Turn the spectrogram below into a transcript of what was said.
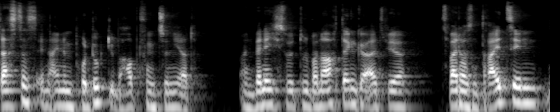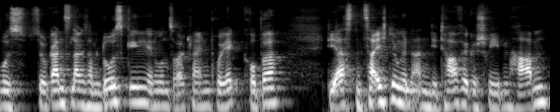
dass das in einem Produkt überhaupt funktioniert. Und wenn ich so drüber nachdenke, als wir 2013, wo es so ganz langsam losging in unserer kleinen Projektgruppe, die ersten Zeichnungen an die Tafel geschrieben haben,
